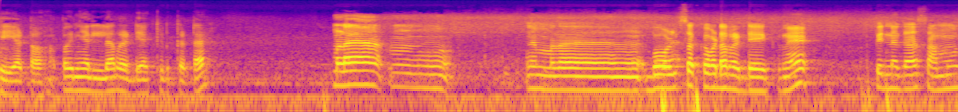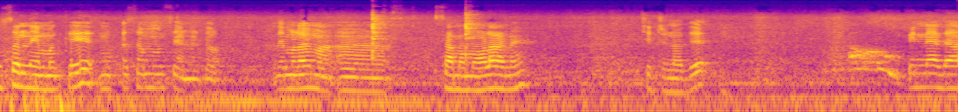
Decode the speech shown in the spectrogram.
ചെയ്യാട്ടോ. അപ്പോൾ ഇനി എല്ലാം റെഡിയാക്കി എടുക്കട്ടെ. നമ്മളെ നമ്മളെ ബോൾസ് ഒക്കെ ഇവിടെ റെഡി ആക്കണേ പിന്നെ ഇതാ സമൂസ നമുക്ക് മുട്ട സമൂസയാണ് കേട്ടോ അത് നമ്മളെ സമമോളാണ് ചുറ്റണത് പിന്നെ അതാ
